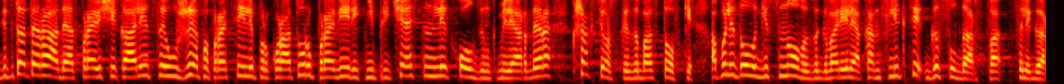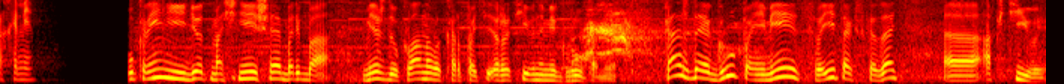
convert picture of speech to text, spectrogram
Депутаты Рады от правящей коалиции уже попросили прокуратуру проверить, не причастен ли холдинг миллиардера к шахтерской забастовке. А политологи снова заговорили о конфликте государства с олигархами. В Украине идет мощнейшая борьба между кланово-корпоративными группами. Каждая группа имеет свои, так сказать, э, активы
